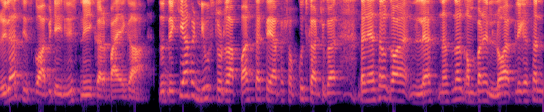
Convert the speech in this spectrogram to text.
रिलायंस इसको अभी डिलिस्ट नहीं कर पाएगा। तो देखिए यहाँ पे न्यूज़ टोटल आप पढ़ सकते हैं, यहाँ पे सब कुछ कर चुका है। The national national company law application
